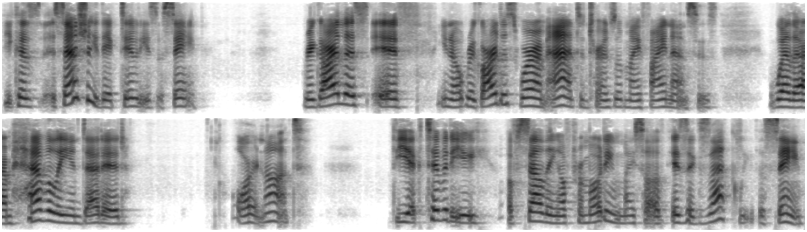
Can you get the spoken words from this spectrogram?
Because essentially, the activity is the same regardless if, you know, regardless where I'm at in terms of my finances, whether I'm heavily indebted or not, the activity of selling, of promoting myself is exactly the same.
